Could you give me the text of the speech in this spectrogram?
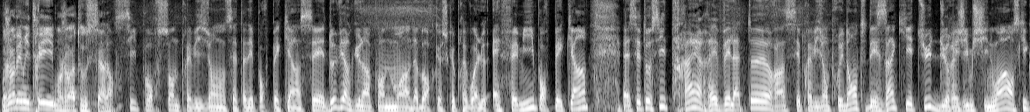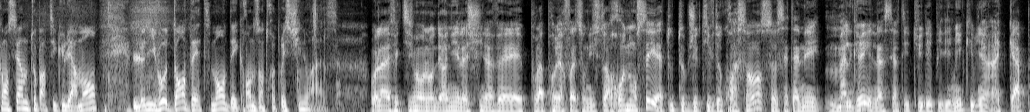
Bonjour Dimitri, bonjour à tous. Alors 6% de prévision cette année pour Pékin, c'est 2,1 points de moins d'abord que ce que prévoit le FMI pour Pékin. C'est aussi très révélateur, hein, ces prévisions prudentes, des inquiétudes du régime chinois en ce qui concerne tout particulièrement le niveau d'endettement des grandes entreprises chinoises. Voilà, effectivement, l'an dernier, la Chine avait, pour la première fois de son histoire, renoncé à tout objectif de croissance. Cette année, malgré l'incertitude épidémique, eh bien, un cap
